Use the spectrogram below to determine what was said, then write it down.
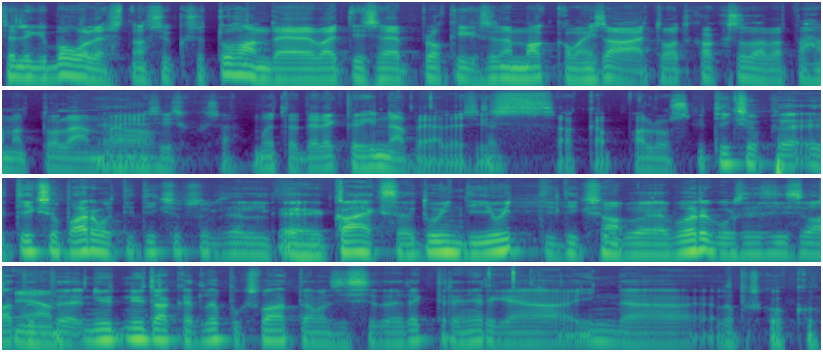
sellegipoolest noh, niisuguse tuhandevatise plokiga sa enam hakkama ei saa, et tuhat kakssada peab vähemalt olema ja. ja siis, kui sa mõtled elektri hinna peale, siis ja. hakkab valus. tiksub, tiksub arvuti, tiksub sul seal äh, kaheksa tundi jutti, tiksub no. võrgus ja siis vaatad, nüüd, nüüd hakkad lõpuks vaatama, vaatama siis seda elektrienergia hinda lõpuks kokku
